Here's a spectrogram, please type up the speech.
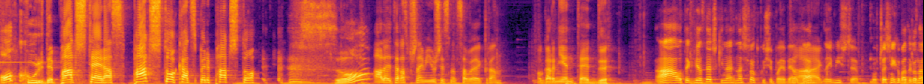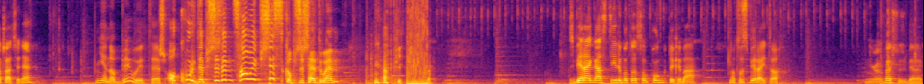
O kurde, patrz teraz! Patrz to, Kacper, patrz to! Co? Ale teraz przynajmniej już jest na cały ekran. Ogarnięte. d. A, o te gwiazdeczki na, na środku się pojawiały, Tak. tak? Zajebiście. Bo wcześniej chyba tego na czacie, nie? Nie no, były też. O kurde, przy tym całym wszystko przyszedłem! Zbieraj gastiry, bo to są punkty chyba. No to zbieraj to. No, Weź tu zbieraj.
